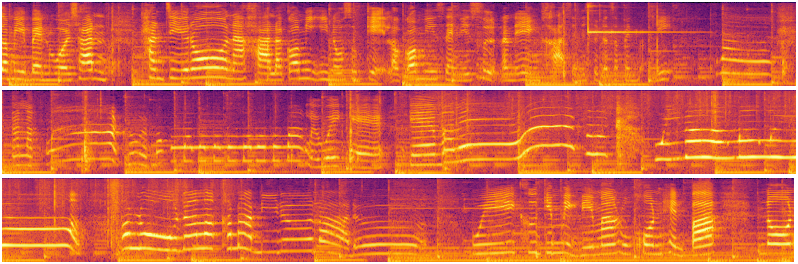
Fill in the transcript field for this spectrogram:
จะมีเป็นเวอร์ชันทันจิโร่นะคะ แล้วก็มีอินโนสุเกะ แล้วก็มีเซนิสึนั่นเองค่ะ เซนิสึก็จะเป็นแบบนี้ น่ารักมาก คือแบบมากมากมากมากมากมากมากเลยเว้ยแก แกมาแล้วอุ้ยน่ารักมากเลยอะฮัลโหลน่ารักขนาดนี้เด้อล่ะเด้ออุ้ยคือกิมมิกดีมากทุกคน เห็นปะ นอน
